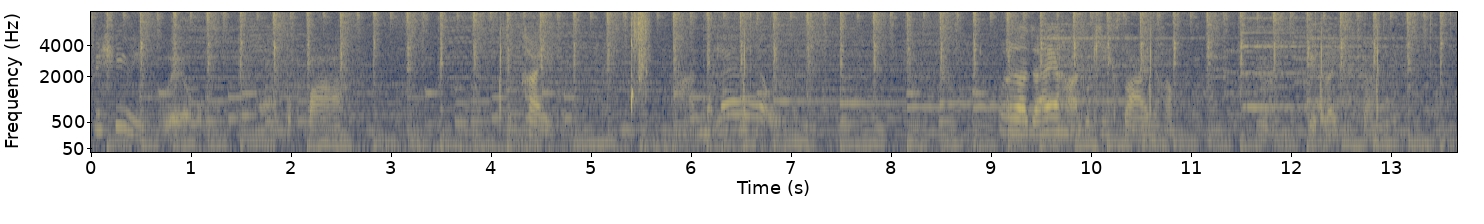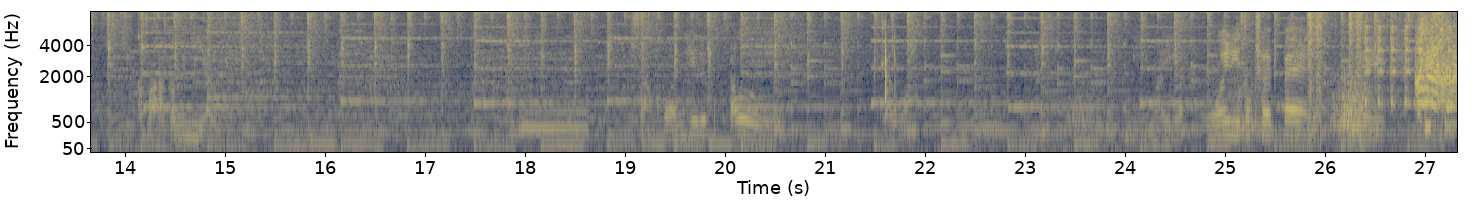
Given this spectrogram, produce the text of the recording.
fishing well อ๋อตกปลาเก็บไข่อาหารหมดแล้ว เวลาจะให้อาหารก็คลิกซ้ายนะครับเนี่ยเก็บอะไรคลิกซ้ายหมดเลยคลิกขวาก็ไม่มีอะไรสั่งของเฮลิคอปเตอร์อ อีกแล้วโอ้ยนี่ต้องใช้แป้งกับไอ้พิซซ่า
